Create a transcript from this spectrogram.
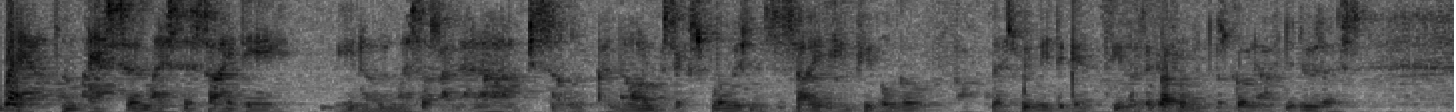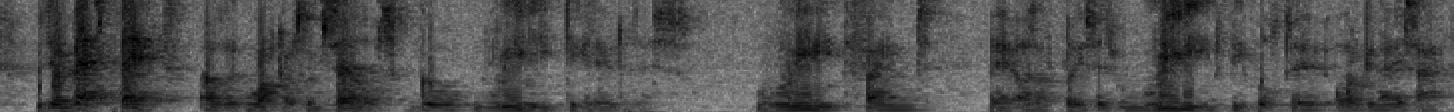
well, unless unless society, you know, unless there's an absolute enormous explosion in society and people go, fuck this, we need to get, you know, the government is going to have to do this. But your best bet are that workers themselves go, we need to get out of this. We need to find uh, other places. We need people to organise a,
